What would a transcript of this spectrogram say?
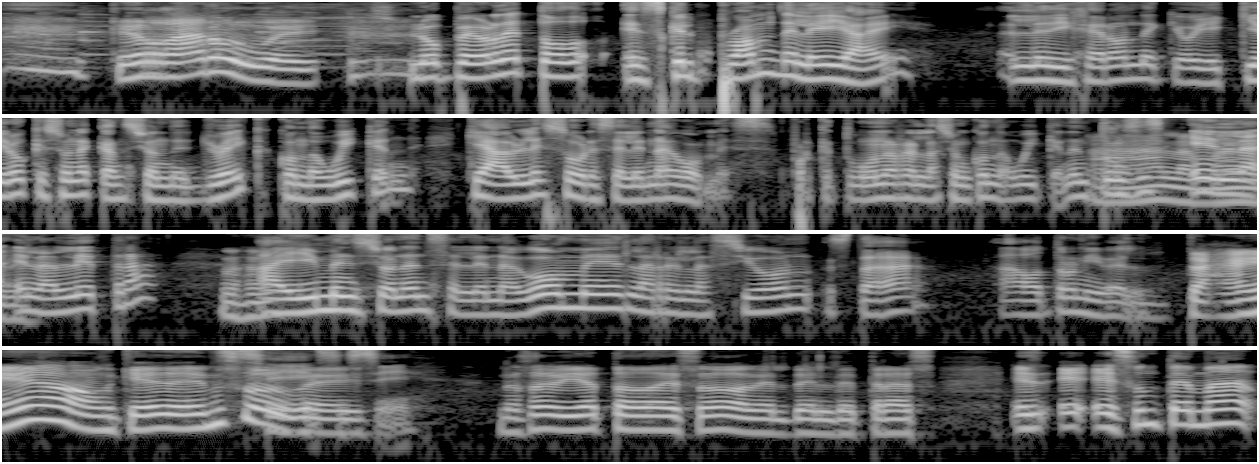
Qué raro, güey. lo peor de todo es que el prompt del AI le dijeron de que, oye, quiero que sea una canción de Drake con The Weeknd que hable sobre Selena Gómez, porque tuvo una relación con The Weeknd. Entonces, Ah, la en, la, en letra, Ajá. ahí mencionan Selena Gómez, la relación está a otro nivel. Damn, qué denso, sí, güey. sí, sí. No sabía todo eso del, del detrás. Es, e- es un tema.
